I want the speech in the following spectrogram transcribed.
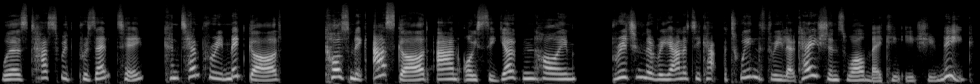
was tasked with presenting contemporary Midgard, cosmic Asgard, and icy Jotunheim, bridging the reality gap between the three locations while making each unique.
